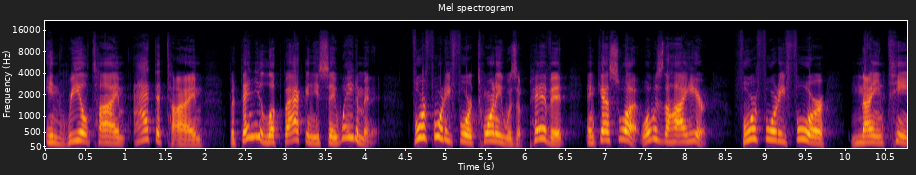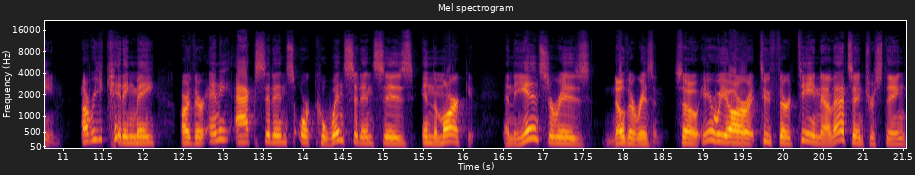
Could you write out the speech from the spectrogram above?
in real time at the time, but then you look back and you say, wait a minute, 444.20 was a pivot, and guess what? What was the high here? 444.19. Are you kidding me? Are there any accidents or coincidences in the market? And the answer is no, there isn't. So here we are at 213. Now that's interesting.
